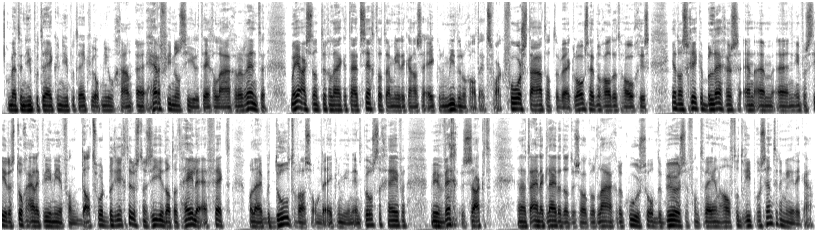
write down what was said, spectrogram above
met een hypotheek een hypotheek weer opnieuw gaan uh, herfinancieren tegen lagere rente. Maar ja, als je dan tegelijkertijd zegt dat de Amerikaanse economie er nog altijd zwak voor staat, dat de werkloosheid nog altijd hoog is, ja, dan schrikken beleggers en, um, en investeerders toch eigenlijk weer meer van dat soort berichten. Dus dan zie je dat het hele effect, wat eigenlijk bedoeld was om de economie een impuls te geven, weer wegzakt. En uiteindelijk leidde dat dus ook tot lagere koersen op de beurzen van 2,5 tot 3 procent in Amerika.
